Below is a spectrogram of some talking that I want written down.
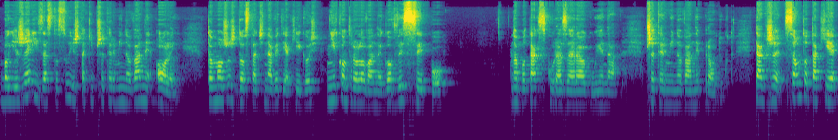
bo jeżeli zastosujesz taki przeterminowany olej, to możesz dostać nawet jakiegoś niekontrolowanego wysypu. No bo tak skóra zareaguje na przeterminowany produkt. Także są to takie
